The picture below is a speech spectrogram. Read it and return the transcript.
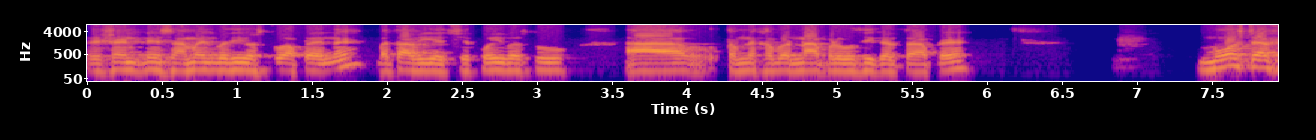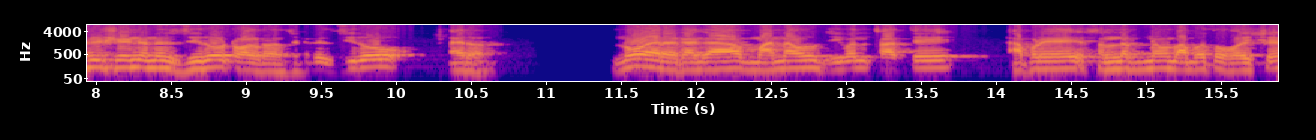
પેશન્ટની સામે જ બધી વસ્તુ આપણે એને બતાવીએ છીએ. કોઈ વસ્તુ આ તમને ખબર ના પડે નથી કરતા આપણે. મોસ્ટ એફિશિયન્ટ અને ઝીરો ટોલરન્સ એટલે ઝીરો એરર નો એરર કારણ કે આ માનવ જીવન સાથે આપણે સંલગ્ન બાબતો હોય છે,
